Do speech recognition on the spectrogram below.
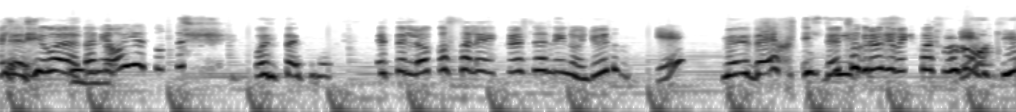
Y le digo a la Tania, oye, tú te cuenta que este loco sale de Crash Landing on You, ¿qué? de, de hecho, creo que me dijo eso. ¿Qué?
